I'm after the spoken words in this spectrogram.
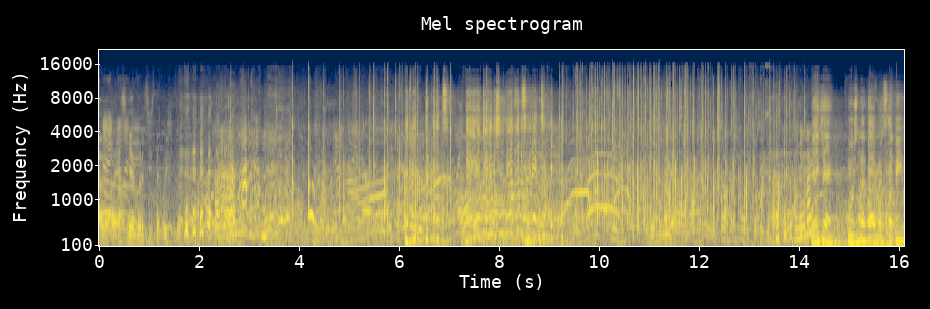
Ale jasně, borci jste boží. A o to väčší potlesk, priatelia. To nevadí. Viete, už sme barvoslabí.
